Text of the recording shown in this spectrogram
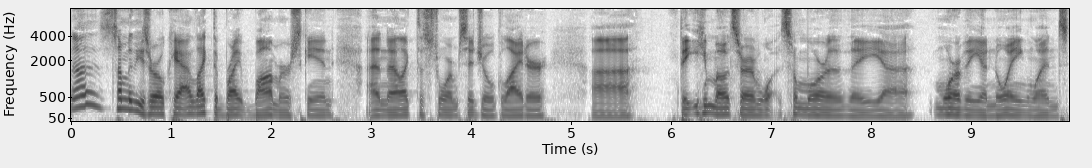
uh, some of these are okay. I like the bright bomber skin, and I like the storm sigil glider. Uh, the emotes are some more of the uh, more of the annoying ones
